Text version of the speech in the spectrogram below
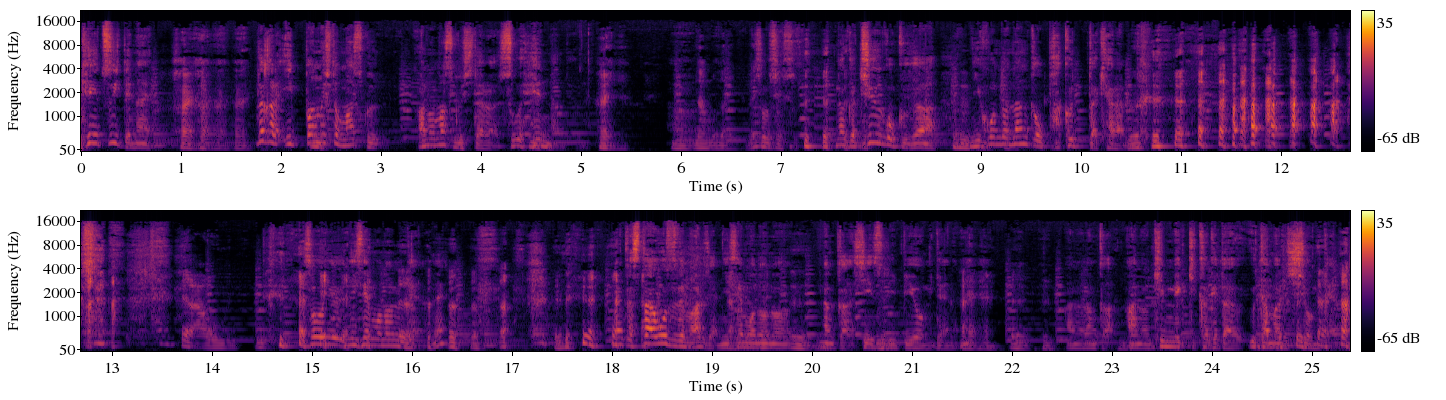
毛ついてないの。はいはいはいはい。だから一般の人マスク、あのマスクしたらすごい変なんだよね。はい。うんなんもないよね。そうそうそう。なんか中国が日本のなんかをパクったキャラみたいいやな。そういう偽物みたいなね。なんかスターウォーズでもあるじゃん。偽物のうんなんか C3PO みたいなね。あのなんか、あの、金メッキかけた歌丸師匠みたいな。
